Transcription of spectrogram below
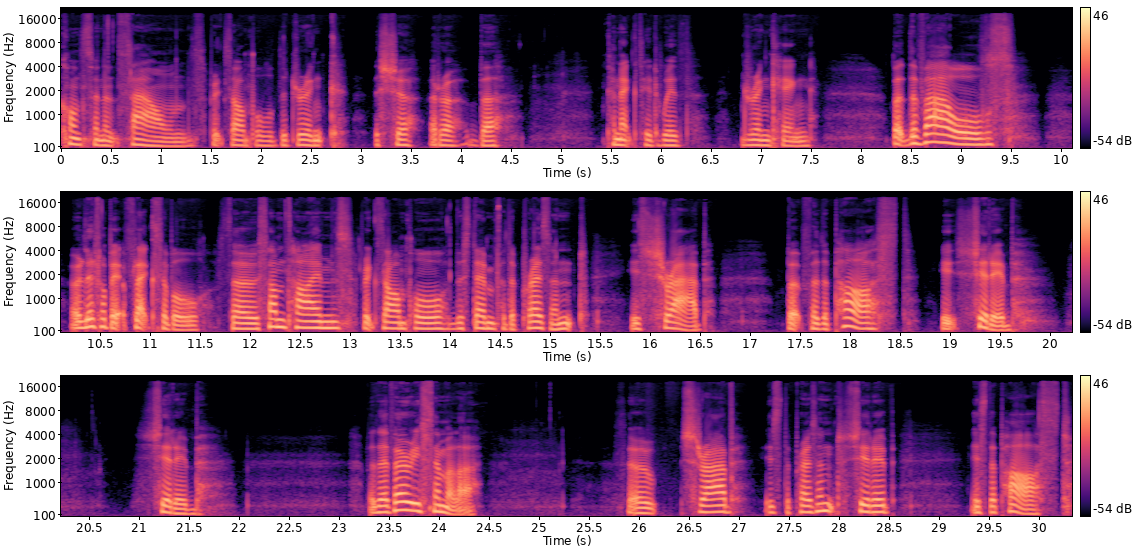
consonant sounds. For example, the drink, the sh, r, b, connected with drinking. But the vowels are a little bit flexible. So sometimes, for example, the stem for the present is shrab, but for the past, it's shirib. Shirib. But they're very similar. So shrab is the present, shirib is the past,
